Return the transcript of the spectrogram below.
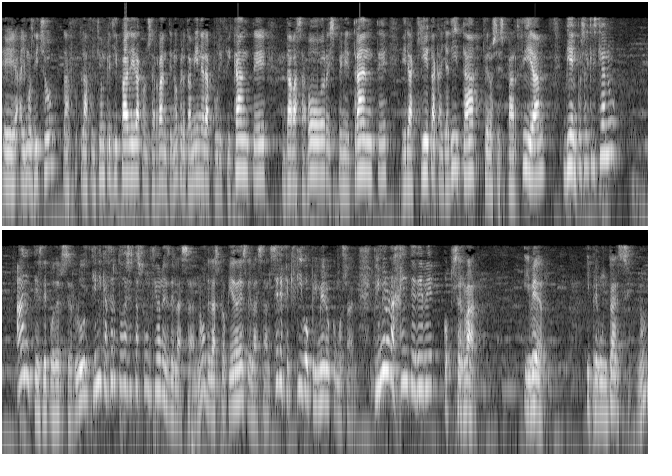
Eh, hemos dicho, la, la, función principal era conservante, ¿no? pero también era purificante, daba sabor, es penetrante, era quieta, calladita, pero se esparcía. Bien, pues el cristiano, antes de poder ser luz, tiene que hacer todas estas funciones de la sal, ¿no? de las propiedades de la sal, ser efectivo primero como sal. Primero la gente debe observar, y ver y preguntarse, ¿no?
